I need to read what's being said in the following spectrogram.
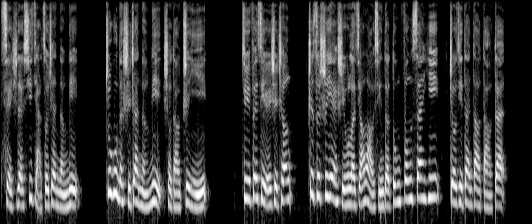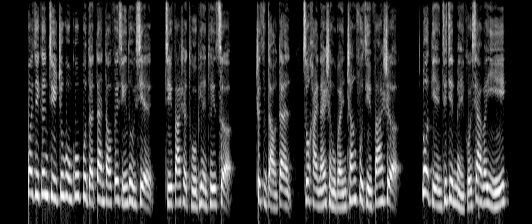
显示了虚假作战能力，中共的实战能力受到质疑。据分析人士称，这次试验使用了较老型的东风三一洲际弹道导弹。外界根据中共公布的弹道飞行路线及发射图片推测，这次导弹从海南省文昌附近发射，落点接近美国夏威夷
